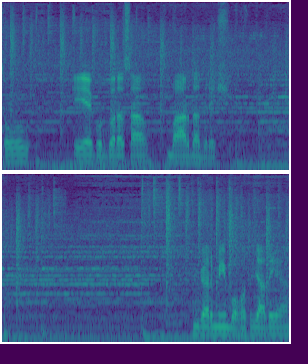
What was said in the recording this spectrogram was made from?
ਸੋ ਇਹ ਹੈ ਗੁਰਦੁਆਰਾ ਸਾਹਿਬ, ਬਾਹਰ ਦਾ ਦ੍ਰਿਸ਼। ਗਰਮੀ ਬਹੁਤ ਜ਼ਿਆਦਾ ਆ।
